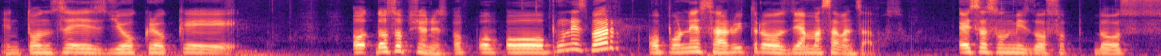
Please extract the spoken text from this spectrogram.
Entonces, yo creo que. O, dos opciones: o, o, o, pones bar o pones árbitros ya más avanzados. Esas son mis dos, dos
